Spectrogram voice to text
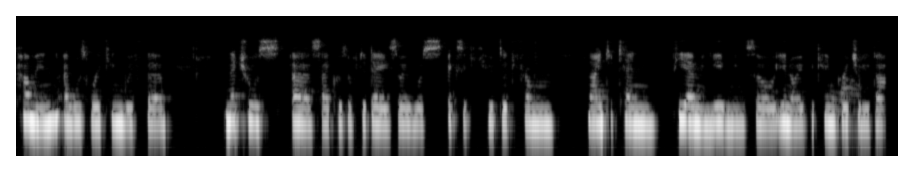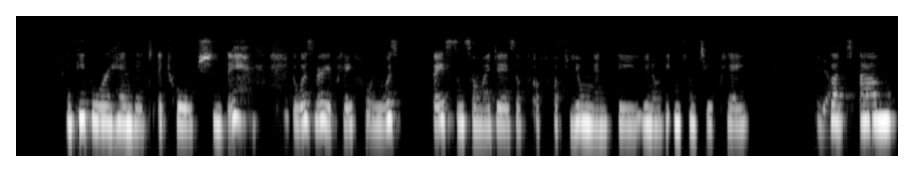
come in, I was working with the natural uh, cycles of the day. So it was executed from 9 to 10 p.m. in the evening. So, you know, it became wow. gradually dark. And people were handed a torch and they, it was very playful. It was based on some ideas of, of, of Jung and the, you know, the infantile play. Yeah. But um,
